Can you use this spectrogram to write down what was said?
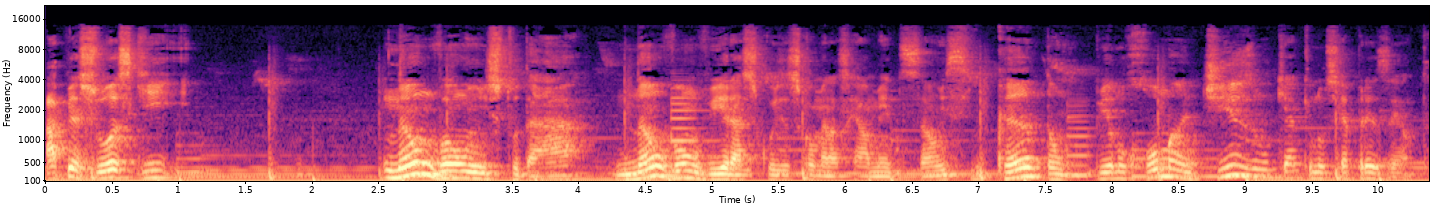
há pessoas que não vão estudar, não vão ver as coisas como elas realmente são e se encantam pelo romantismo que aquilo se apresenta.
